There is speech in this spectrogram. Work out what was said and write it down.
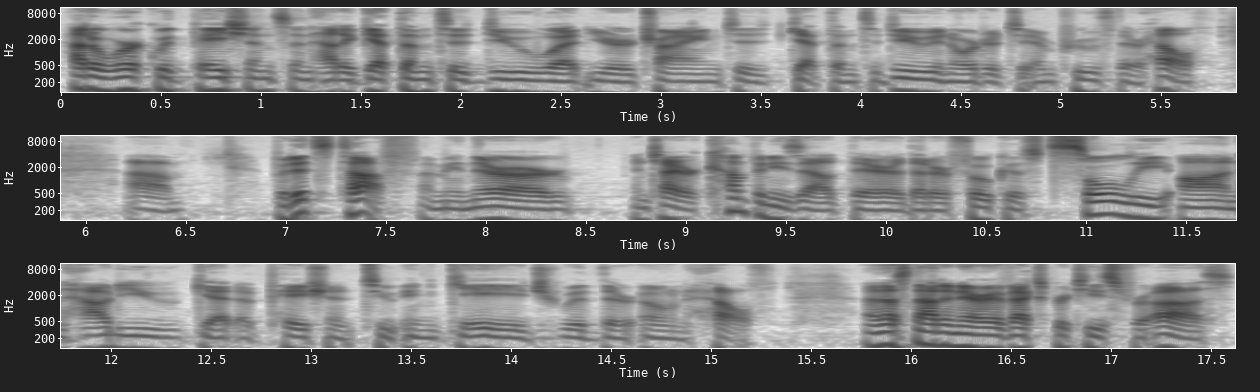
how to work with patients and how to get them to do what you're trying to get them to do in order to improve their health. Um, but it's tough. I mean, there are entire companies out there that are focused solely on how do you get a patient to engage with their own health. And that's not an area of expertise for us,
